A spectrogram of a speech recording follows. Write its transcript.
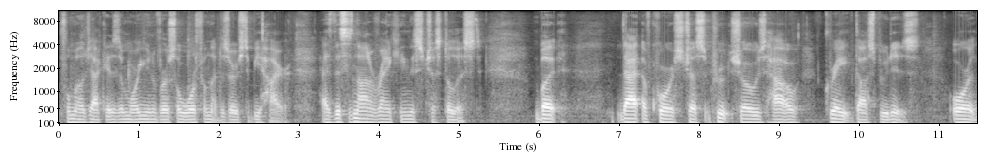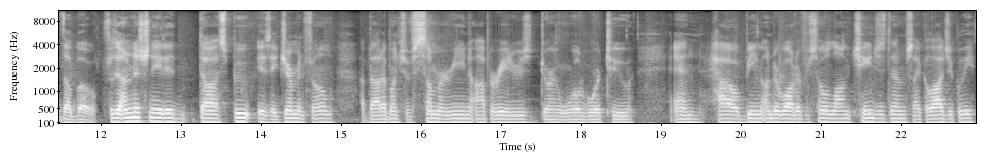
Full Metal Jacket is a more universal war film that deserves to be higher. As this is not a ranking, this is just a list. But that, of course, just shows how great Das Boot is or The Boat. For the uninitiated, Das Boot is a German film about a bunch of submarine operators during World War II and how being underwater for so long changes them psychologically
